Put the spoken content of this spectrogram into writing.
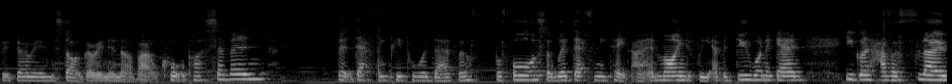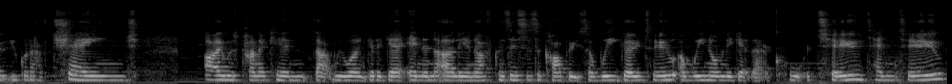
could go in, start going in at about quarter past seven, but definitely people were there for, before, so we'll definitely take that in mind if we ever do one again. You've got to have a float, you've got to have change. I was panicking that we weren't going to get in and early enough because this is a car boot so we go to and we normally get there at quarter two, ten two.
